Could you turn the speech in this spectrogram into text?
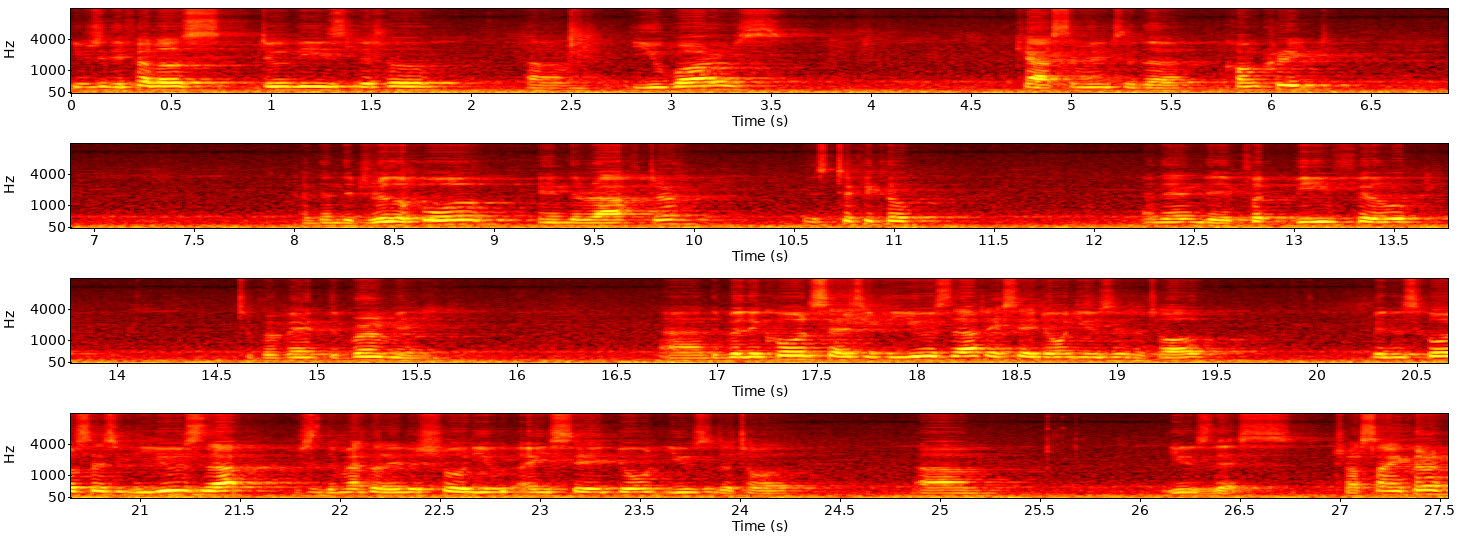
usually the fellows do these little um, U-bars, cast them into the concrete, and then they drill a hole in the rafter, is typical, and then they put beam fill to prevent the vermin. And the building code says you can use that. I say don't use it at all. Building code says you can use that, which is the method I just showed you. I say don't use it at all. Um, use this. Truss anchor,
